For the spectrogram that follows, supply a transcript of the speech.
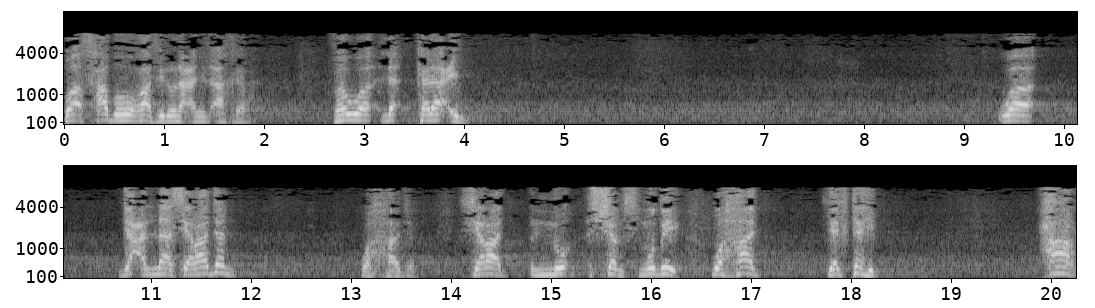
وأصحابه غافلون عن الآخرة. فهو لا كلا علم. وجعلنا سراجا وهاجا. سراج الشمس مضيء وهاج يلتهب. حار.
